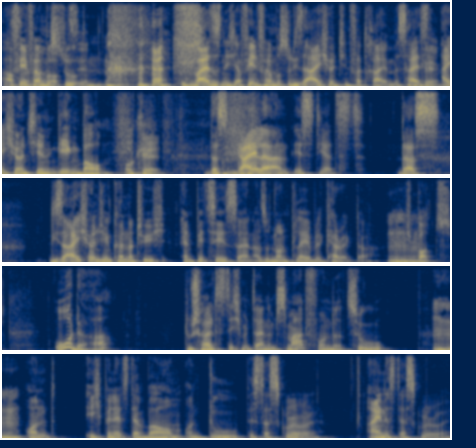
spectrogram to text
Auf jeden Fall musst du. ich weiß es nicht. Auf jeden Fall musst du diese Eichhörnchen vertreiben. Es heißt okay. Eichhörnchen gegen Baum. Okay. Das Geile ist jetzt, dass diese Eichhörnchen können natürlich NPCs sein, also Non-Playable Character, mhm. nämlich Bots. Oder du schaltest dich mit deinem Smartphone dazu mhm. und ich bin jetzt der Baum und du bist das Squirrel. Eines der Squirrel.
